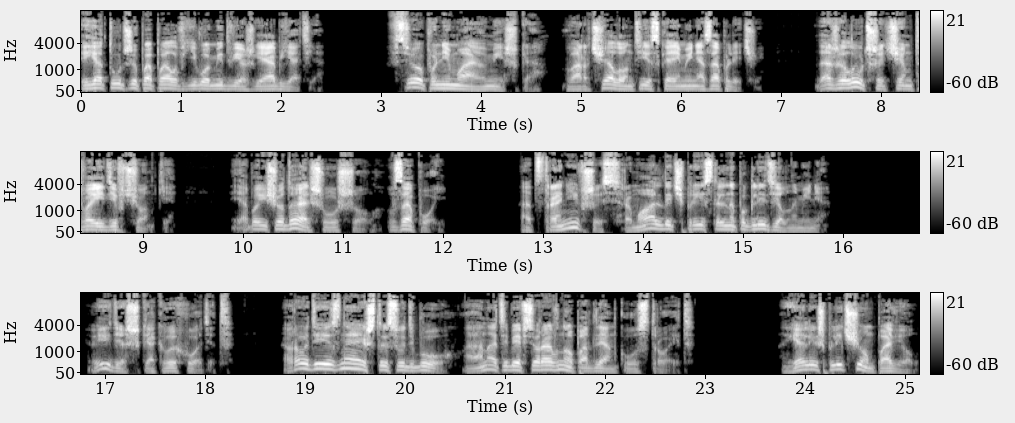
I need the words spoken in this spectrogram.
и я тут же попал в его медвежье объятия. «Все понимаю, Мишка», — ворчал он, тиская меня за плечи. «Даже лучше, чем твои девчонки. Я бы еще дальше ушел, в запой. Отстранившись, Рамуальдыч пристально поглядел на меня. «Видишь, как выходит. Вроде и знаешь ты судьбу, а она тебе все равно подлянку устроит». Я лишь плечом повел,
